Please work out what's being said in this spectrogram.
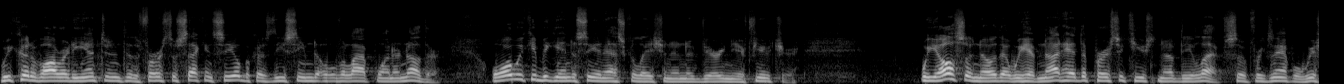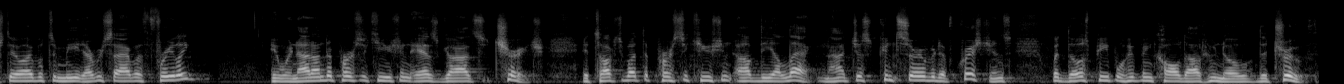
We could have already entered into the first or second seal because these seem to overlap one another or we could begin to see an escalation in the very near future. We also know that we have not had the persecution of the elect. So, for example, we're still able to meet every Sabbath freely, and we're not under persecution as God's church. It talks about the persecution of the elect, not just conservative Christians, but those people who've been called out who know the truth.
